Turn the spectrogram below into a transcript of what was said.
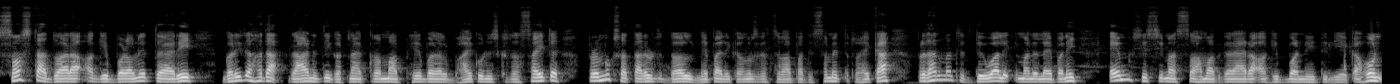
संस्थाद्वारा अघि बढाउने तयारी गरिरहँदा राजनीतिक घटनाक्रममा फेरबदल भएको निष्कर्षसहित प्रमुख सत्तारूढ दल नेपाली कङ्ग्रेसका सभापति समेत रहेका प्रधानमन्त्री देवालले एमालेलाई पनि एमसिसीमा सहमत गराएर अघि बढ्ने नीति लिएका हुन्।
